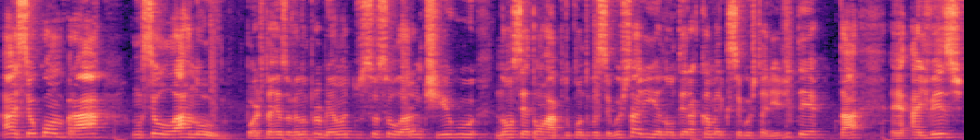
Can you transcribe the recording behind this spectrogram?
Ah, se eu comprar um celular novo, pode estar tá resolvendo um problema do seu celular antigo não ser tão rápido quanto você gostaria, não ter a câmera que você gostaria de ter, tá? É, às vezes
